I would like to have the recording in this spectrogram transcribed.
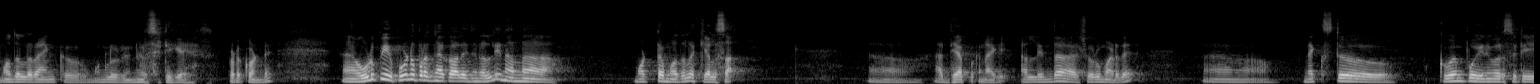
ಮೊದಲ ರ್ಯಾಂಕ್ ಮಂಗಳೂರು ಯೂನಿವರ್ಸಿಟಿಗೆ ಪಡ್ಕೊಂಡೆ. ಉಡುಪಿ ಪೂರ್ಣಪ್ರಜ್ಞಾ ಕಾಲೇಜಿನಲ್ಲಿ ನನ್ನ ಮೊಟ್ಟ ಮೊದಲ ಕೆಲಸ ಅಧ್ಯಾಪಕನಾಗಿ. ಅಲ್ಲಿಂದ ಶುರು ಮಾಡಿದೆ. Next Kuvempu university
